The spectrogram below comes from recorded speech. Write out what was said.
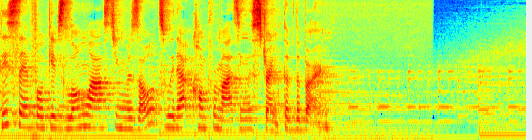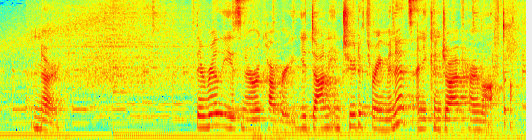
This therefore gives long-lasting results without compromising the strength of the bone. No, there really is no recovery. You're done in two to three minutes and you can drive home after.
